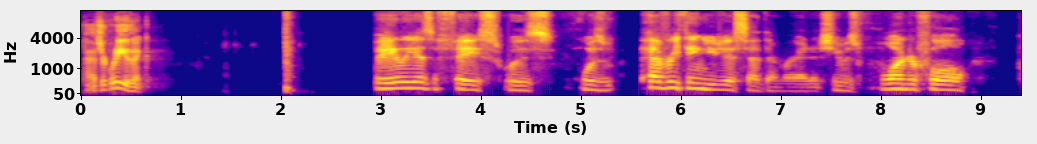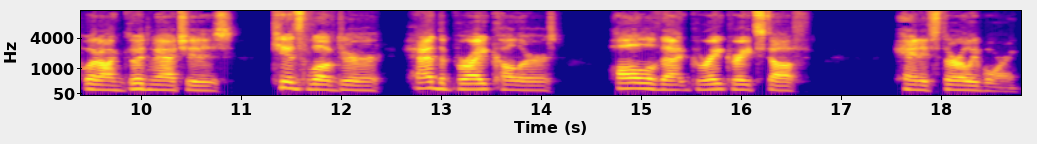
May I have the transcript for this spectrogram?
Patrick what do you think? Bayley as a face was was everything you just said there miranda. She was wonderful put on good matches. Kids loved her had the bright colors all of that great, great stuff, and it's thoroughly boring.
